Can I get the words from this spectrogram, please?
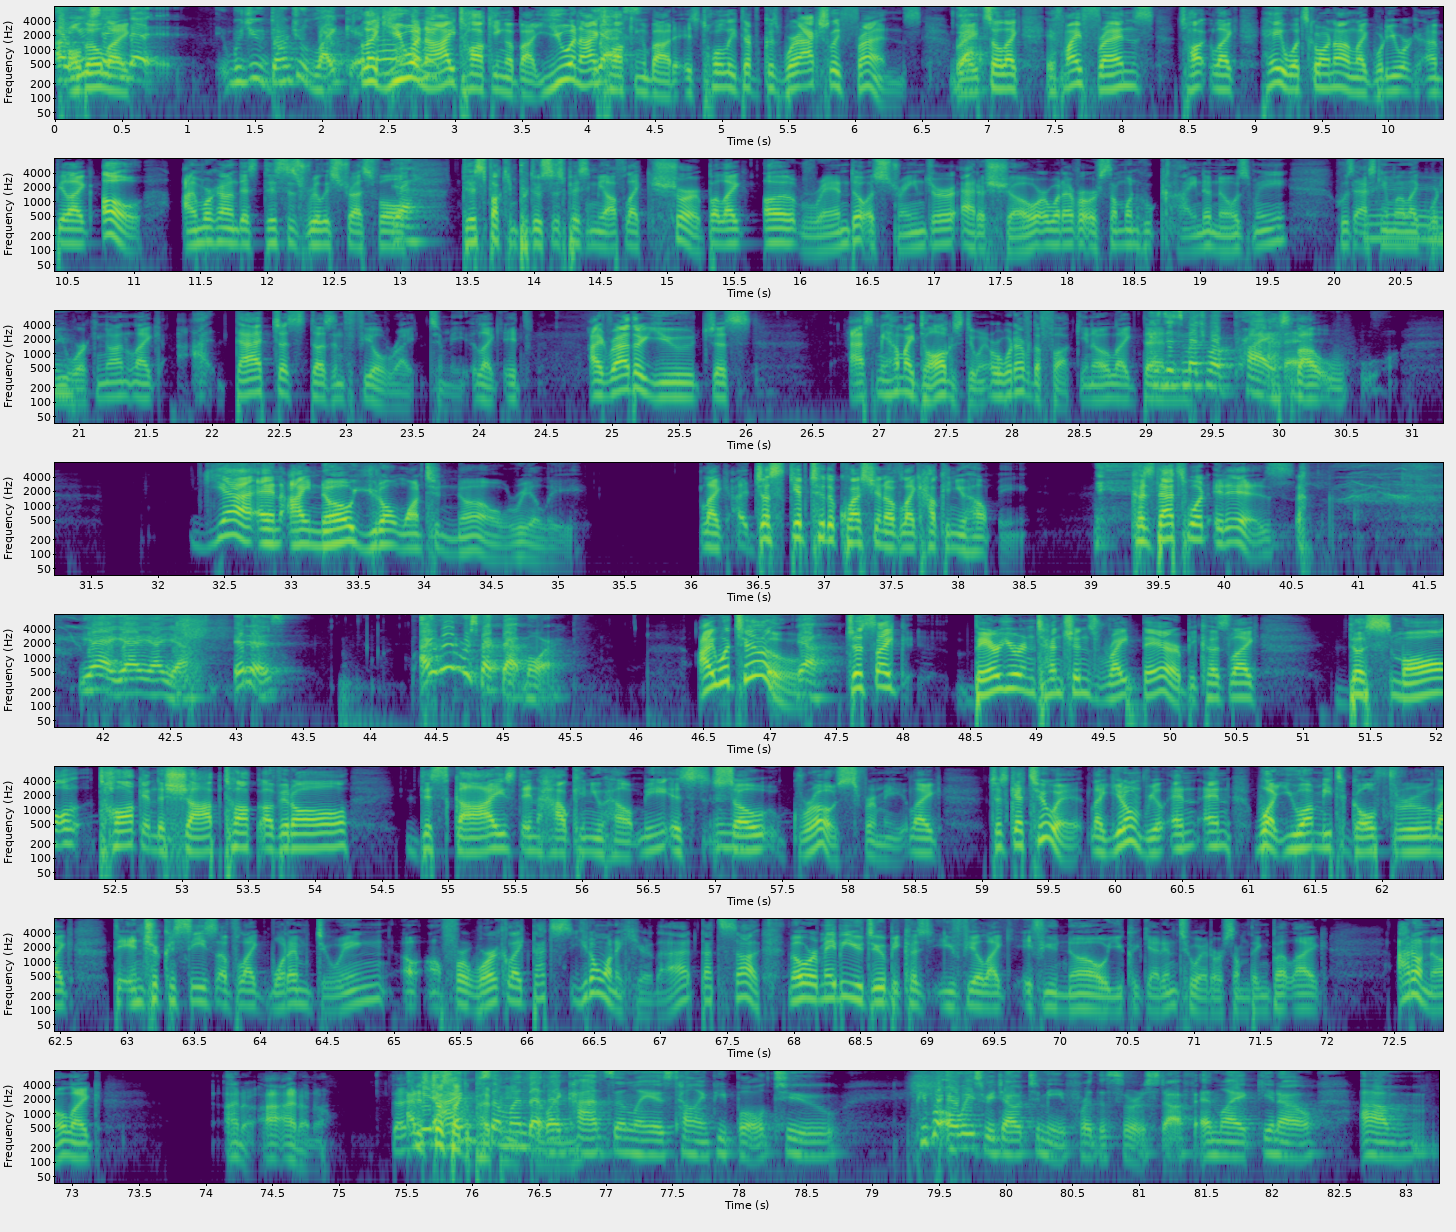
are although, you saying like- that would you don't you like it like though? you and mean, I talking about you and I Yes. talking about it is totally different because we're actually friends, right? Yes. So like if my friends talk like, "Hey, what's going on? Like, what are you working?" I'd be like, "Oh, I'm working on this. This is really stressful. Yeah. This fucking producer's pissing me off." Like, sure, but like a rando, a stranger at a show or whatever, or someone who kind of knows me, who's asking me like, "What are Mm. you working on?" Like I, that just doesn't feel right to me. Like it, I'd rather you just ask me how my dog's doing or whatever the fuck, you know, like then because it's much more private about yeah and i know you don't want to know really like just skip to the question of like how can you help me because that's what it is yeah yeah yeah yeah. It is. I would respect that more. I would too. Yeah. just like bear your intentions right there because like the small talk and the shop talk of it all disguised in how can you help me is mm-hmm. so gross for me. Like just get to it. Like you don't real and and what you want me to go through like the intricacies of like what i'm doing uh, uh, for work? Like that's you don't want to hear that. That sucks. No or maybe you do because you feel like if you know you could get into it or something but like i don't know like i don't i, I don't know. That, I mean, just I'm like someone that like constantly is telling people to. People always reach out to me for this sort of stuff, and like you know, um,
